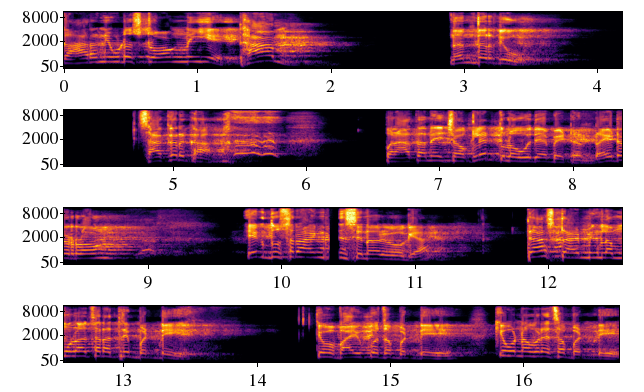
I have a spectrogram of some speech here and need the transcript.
कारण एवढं स्ट्रॉंग नाहीये. थांब. नंतर देऊ. साखर का पण आता नाही चॉकलेट तुला उद्या भेटल राईट ऑर रॉंग एक दुसरा आणखी सिनारिओ घ्या. त्याच टायमिंगला मुलाचा रात्री बड्डे किंवा बायकोचा बड्डे किंवा नवऱ्याचा बड्डे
